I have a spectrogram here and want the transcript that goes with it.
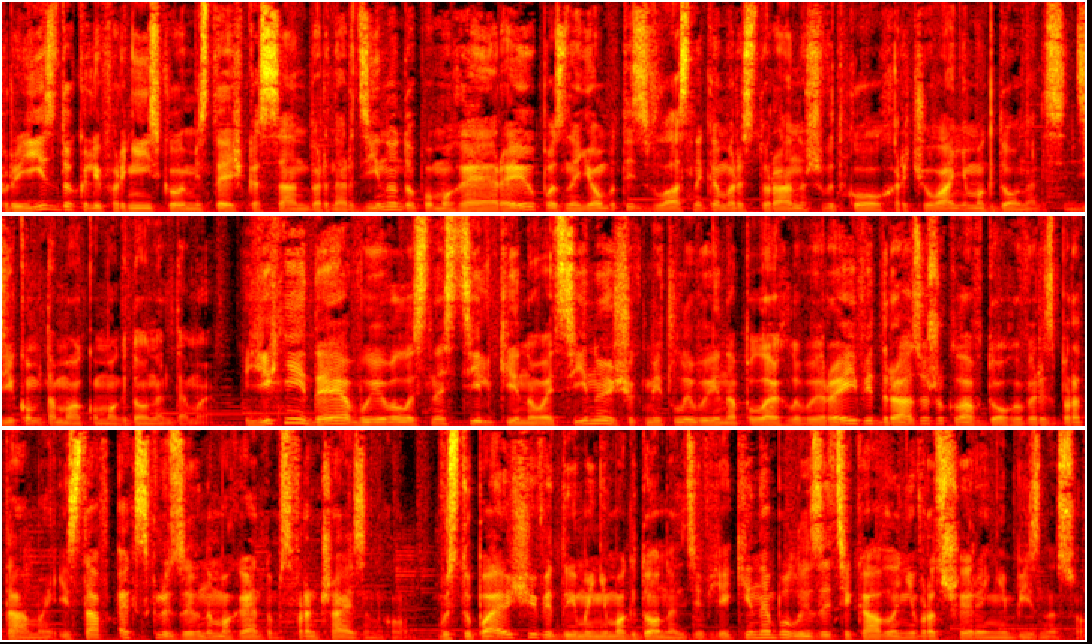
Приїзд до каліфорнійського містечка Сан Бернардіно допомагає Рею познайомитись з власниками ресторану швидкого харчування Макдональдс Діком та Маком Макдональдами. Їхня ідея виявилась настільки інноваційною, що кмітливий і наполегливий Рей відразу ж уклав договір з братами і став ексклюзивним агентом з франчайзингу, виступаючи від імені Макдональдів, які не були зацікавлені в розширенні бізнесу.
